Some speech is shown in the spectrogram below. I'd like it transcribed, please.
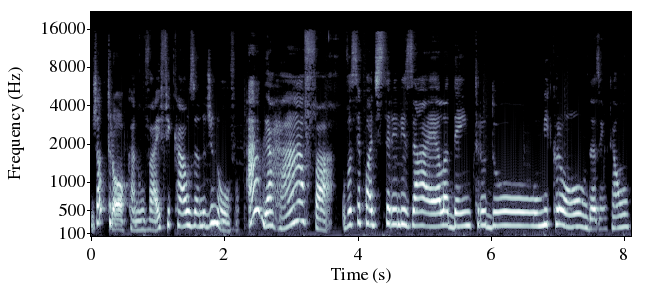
já troca, não vai ficar usando de novo. A garrafa, você pode esterilizar ela dentro do micro-ondas, então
